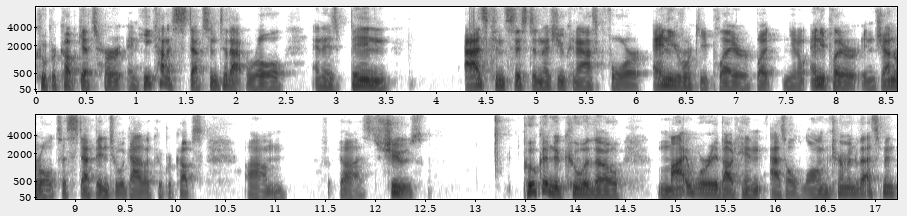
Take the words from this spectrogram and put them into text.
Cooper Kupp gets hurt, and he kind of steps into that role and has been as consistent as you can ask for any rookie player, but you know any player in general to step into a guy like Cooper Kupp's um, uh, shoes. Puka Nacua, though, my worry about him as a long term investment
